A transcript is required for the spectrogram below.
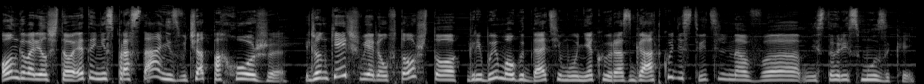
Он говорил, что это неспроста, они звучат похоже. И Джон Кейдж верил в то, что грибы могут дать ему некую разгадку действительно в истории с музыкой.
